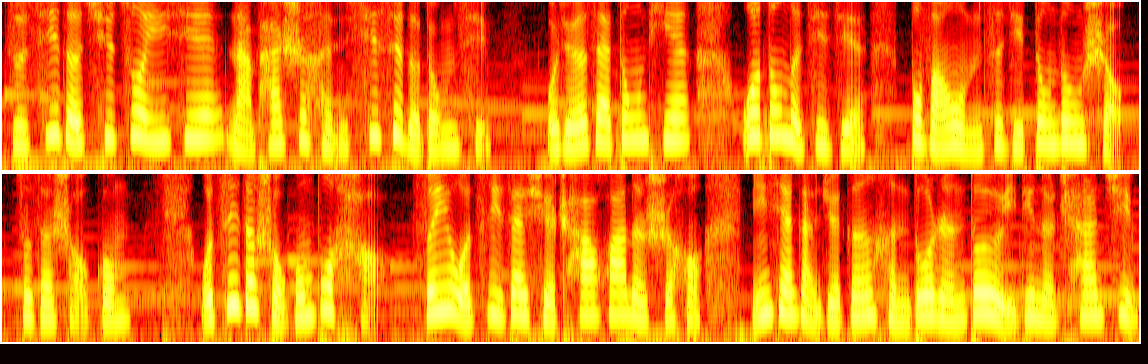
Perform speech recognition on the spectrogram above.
仔细的去做一些哪怕是很细碎的东西。我觉得在冬天窝冬的季节，不妨我们自己动动手，做做手工。我自己的手工不好，所以我自己在学插花的时候，明显感觉跟很多人都有一定的差距。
